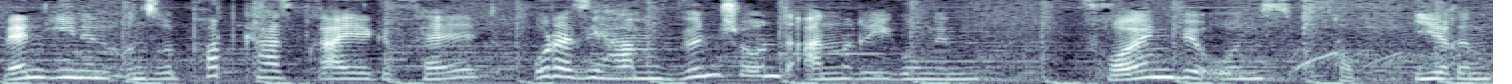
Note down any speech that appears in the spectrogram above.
Wenn Ihnen unsere Podcast-Reihe gefällt oder Sie haben Wünsche und Anregungen, freuen wir uns auf Ihren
